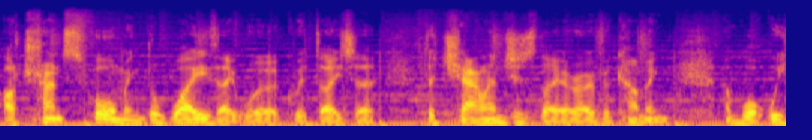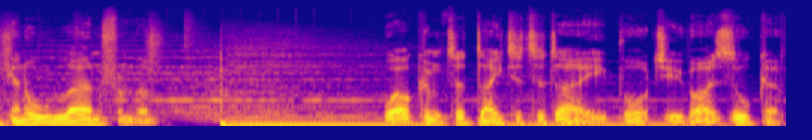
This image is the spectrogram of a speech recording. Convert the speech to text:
are transforming the way they work with data, the challenges they are overcoming, and what we can all learn from them. Welcome to Data Today, brought to you by Zühlke.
